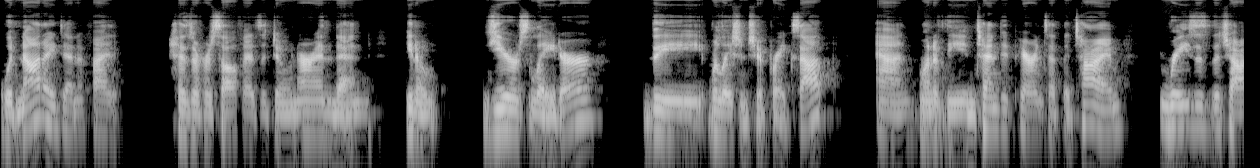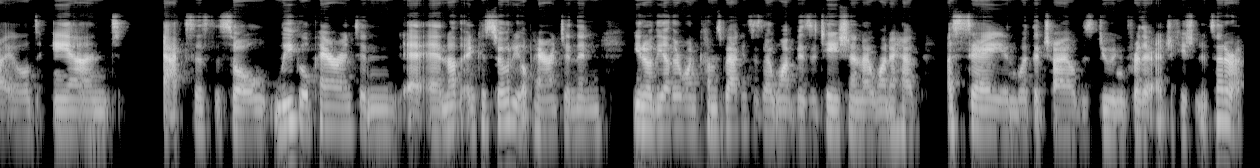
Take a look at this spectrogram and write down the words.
would not identify his or herself as a donor and then you know years later the relationship breaks up and one of the intended parents at the time raises the child and acts as the sole legal parent and other and custodial parent. And then you know the other one comes back and says i want visitation. I want to have a say in what the child is doing for their education etc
